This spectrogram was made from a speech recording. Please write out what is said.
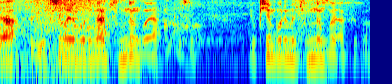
친구야 그 욕심을 부리면 죽는 거야 그지? 욕심 부리면 죽는 거야 그거.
